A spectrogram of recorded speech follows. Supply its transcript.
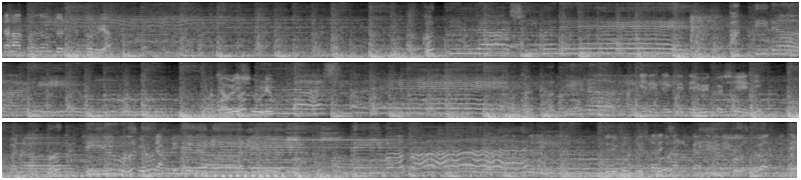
चला आतमध्ये जाऊन दर्शन करूया ಗೊತ್ತಿಲ್ಲ ಶಿವನೇ ಭಕ್ತಿದಾರಿಯು ज्यावेळी शिवडी ಗೊತ್ತಿಲ್ಲ ಶಿವನೇ ಭಕ್ತಿದಾರಿ सांगेन एक्झॅक्टली देवी कशी आहे ती पण अ, जी शेवटची आपली जी सातारा तालुक्यामध्ये वेगवेगळी आतमध्ये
